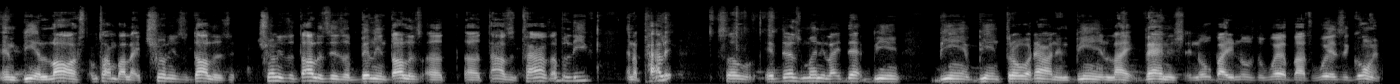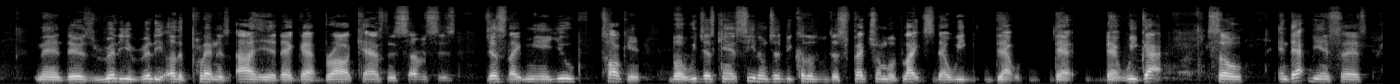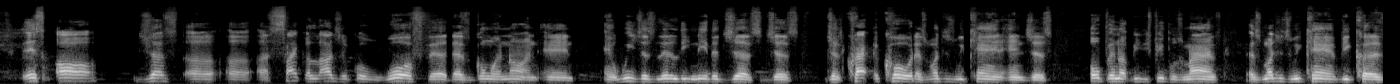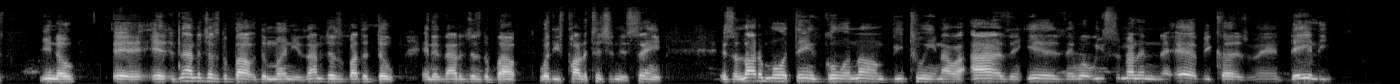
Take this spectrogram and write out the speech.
and being lost. I'm talking about like trillions of dollars. Trillions of dollars is a billion dollars a, a thousand times, I believe, in a pallet. So if there's money like that being being being thrown out and being like vanished and nobody knows the whereabouts, where is it going? Man, there's really, really other planets out here that got broadcasting services just like me and you talking, but we just can't see them just because of the spectrum of lights that we that that that we got. So, and that being said, it's all just a, a, a psychological warfare that's going on, and and we just literally need to just just just crack the code as much as we can and just open up these people's minds as much as we can because you know it, it's not just about the money it's not just about the dope and it's not just about what these politicians are saying it's a lot of more things going on between our eyes and ears and what we smelling in the air because man, daily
